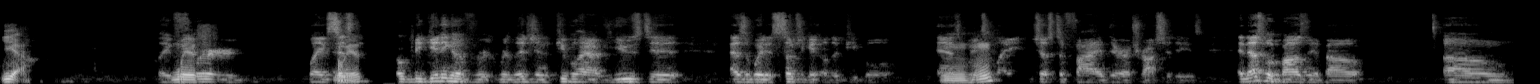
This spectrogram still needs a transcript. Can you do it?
Yeah. Like With, for, like since or beginning of re- religion, people have used it as a way to subjugate other people and as mm-hmm. a way to like justify their atrocities. And that's what bothers me about um,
